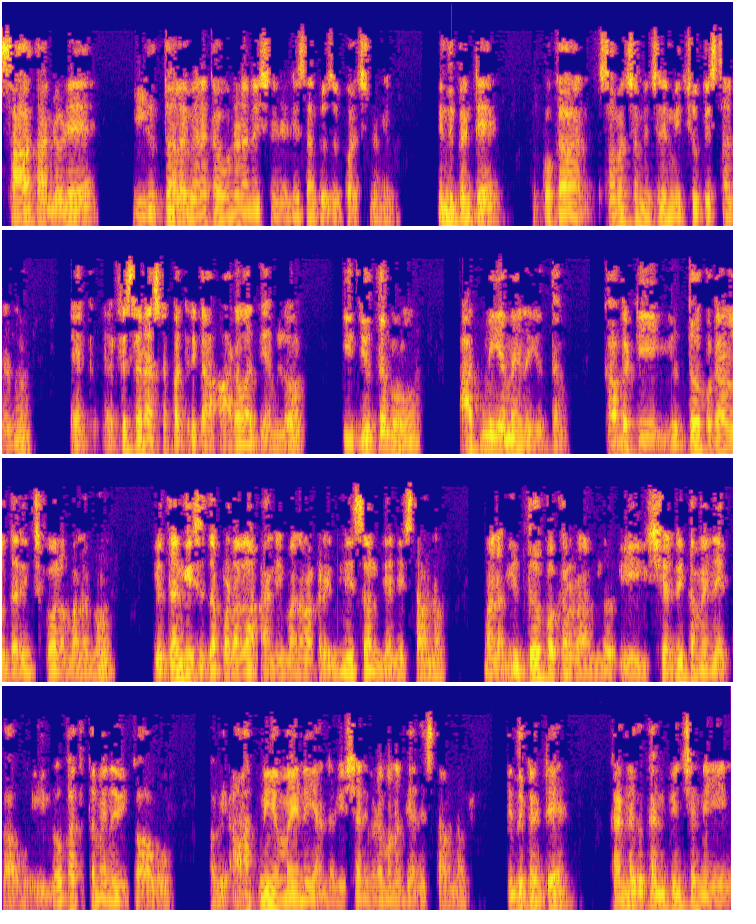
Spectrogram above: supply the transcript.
సాతానుడే ఈ యుద్ధాల వెనక ఉన్నాడనేసి నేను ఎన్నిసార్లు రుజువుపరిచిన నేను. ఎందుకంటే ఒక సంవత్సరం నుంచి నేను మీకు చూపిస్తాను ఎఫ్ఎస్ఆర్ రాష్ట్ర పత్రిక ఆరవ అధ్యాయంలో ఈ యుద్ధము ఆత్మీయమైన యుద్ధం. కాబట్టి యుద్ధోపకరణలు ధరించుకోవాలా మనము? యుద్ధానికి సిద్ధపడాలా అని మనం అక్కడ ఎన్నిసార్లు ధ్యానిస్తా ఉన్నాం. మన యుద్ధోపకరణాలు ఈ శారీరకమైనవి కావు ఈ లోకాతీతమైనవి కావు. అవి ఆత్మీయమైనవి అన్న విషయాన్ని కూడా మనం ధ్యానిస్తా ఉన్నాం. ఎందుకంటే కళ్ళకు కనిపించని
